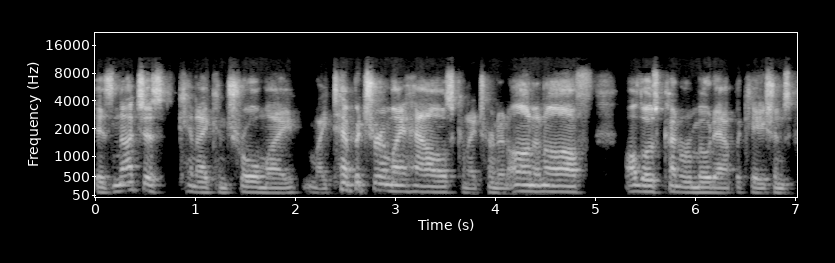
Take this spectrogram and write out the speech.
is not just can I control my my temperature in my house, can I turn it on and off, all those kind of remote applications,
